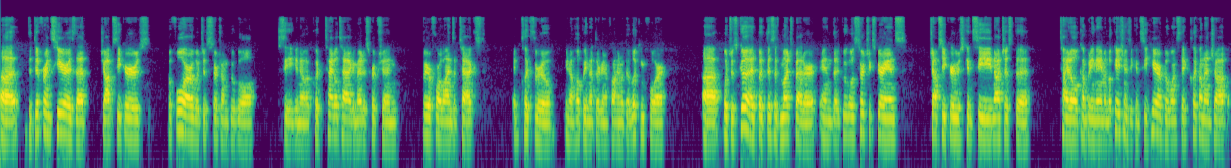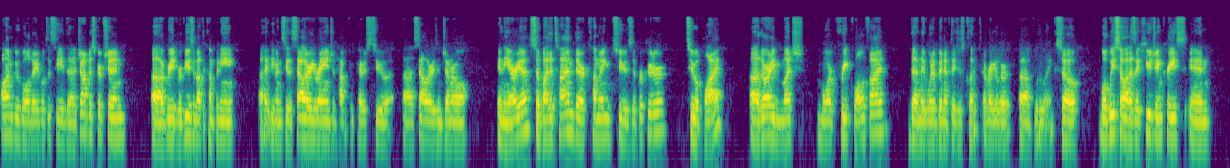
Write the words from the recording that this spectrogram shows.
Uh, the difference here is that job seekers before, which is search on Google, see you know a quick title tag, a meta description, three or four lines of text, and click through, you know, hoping that they're going to find what they're looking for, uh, which is good. But this is much better in the Google search experience. Job seekers can see not just the title, company name, and location, as you can see here, but once they click on that job on Google, they're able to see the job description, uh, read reviews about the company, uh, even see the salary range and how it compares to uh, salaries in general in the area. So by the time they're coming to ZipRecruiter to apply, uh, they're already much more pre-qualified than they would have been if they just clicked a regular uh, blue link. So what we saw is a huge increase in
